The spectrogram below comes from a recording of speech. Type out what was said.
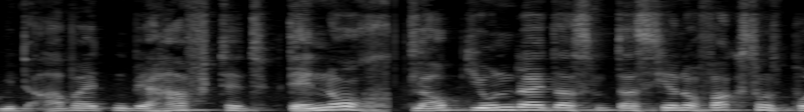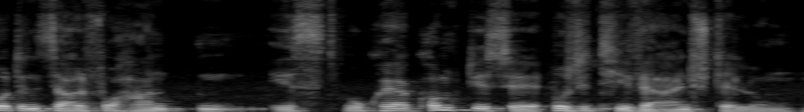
mit Arbeiten behaftet. Dennoch glaubt Hyundai, dass, dass hier noch Wachstumspotenzial vorhanden ist. Woher kommt diese positive Einstellung?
